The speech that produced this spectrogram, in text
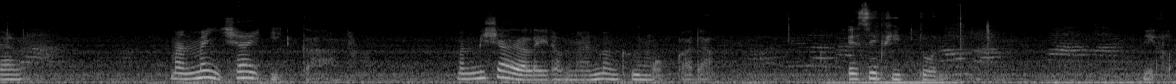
กันมันไม่ใช่อีกา มันไม่ใช่อะไรทั้งนั้น มันคือหมอกกระดับ SCP ตัวนี้นี่ครับ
